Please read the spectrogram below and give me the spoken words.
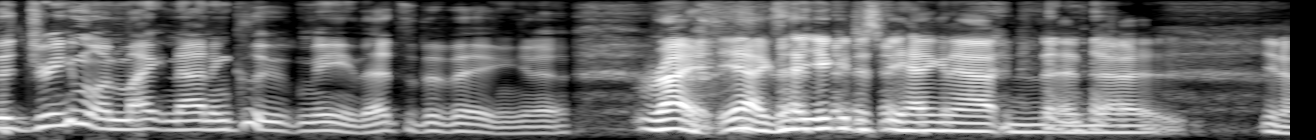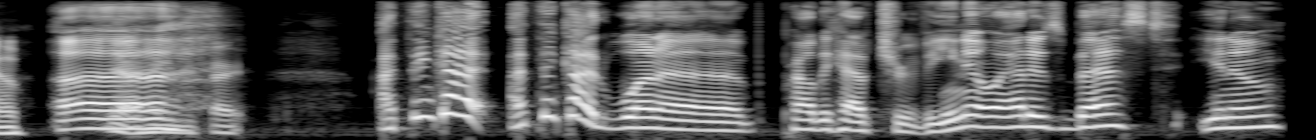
the dream one might not include me. That's the thing, you know. right yeah exactly you could just be hanging out and, and uh you know Uh, apart. I think I I think I'd want to probably have Trevino at his best. You know,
